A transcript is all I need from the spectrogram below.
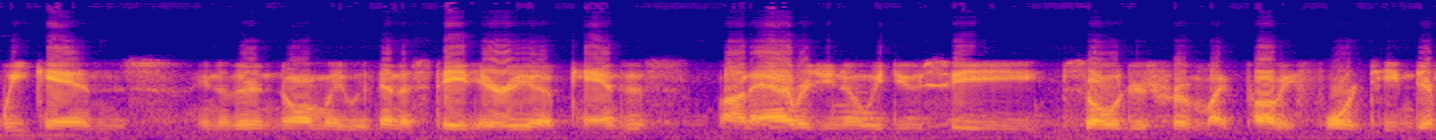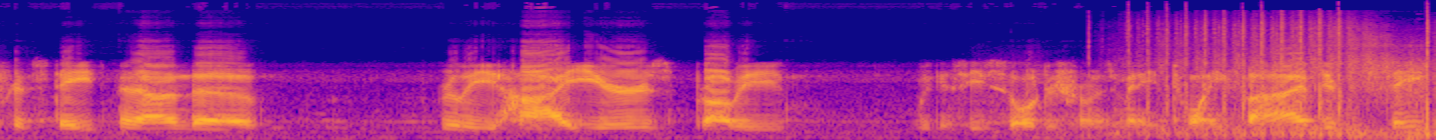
weekends. You know, they're normally within a state area of Kansas. On average, you know, we do see soldiers from like probably 14 different states. And on the really high years, probably we can see soldiers from as many as 25 different states.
